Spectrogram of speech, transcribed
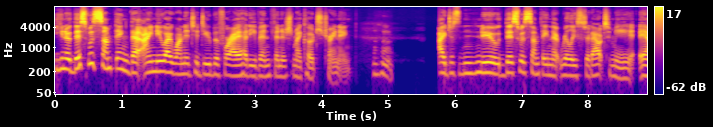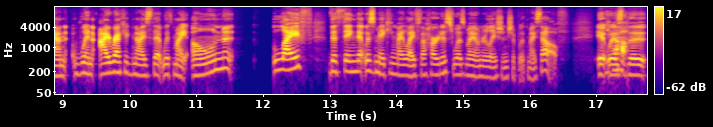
you know, this was something that I knew I wanted to do before I had even finished my coach training. Mhm. I just knew this was something that really stood out to me. And when I recognized that with my own life, the thing that was making my life the hardest was my own relationship with myself. It was the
